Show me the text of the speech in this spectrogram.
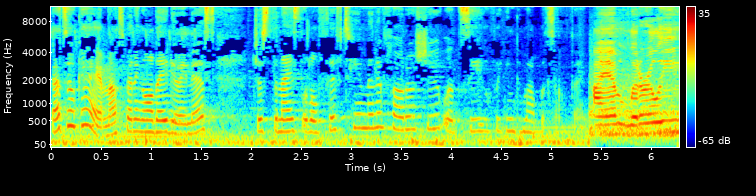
that's okay. I'm not spending all day doing this just a nice little 15 minute photo shoot. Let's see if we can come up with something. I am literally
